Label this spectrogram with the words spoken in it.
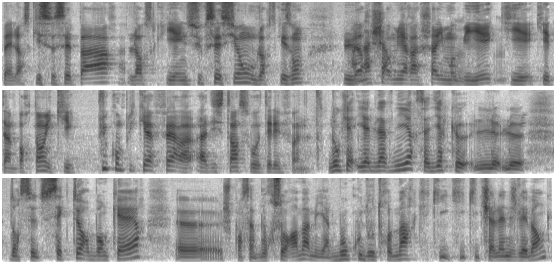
ben, lorsqu'ils se séparent, lorsqu'il y a une succession ou lorsqu'ils ont leur premier achat immobilier mmh. qui, est, qui est important et qui est plus compliqué à faire à distance ou au téléphone. Donc il y, a de l'avenir, c'est-à-dire que le, dans ce secteur bancaire, euh, je pense à Boursorama, mais il y a beaucoup d'autres marques qui, qui, challengent les banques,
